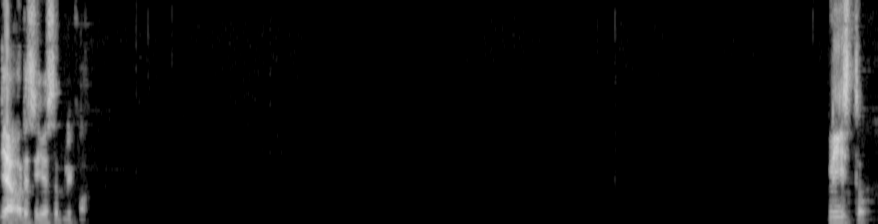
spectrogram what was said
Ya, ahora sí ya se aplicó. Listo.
